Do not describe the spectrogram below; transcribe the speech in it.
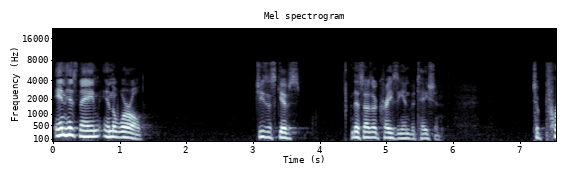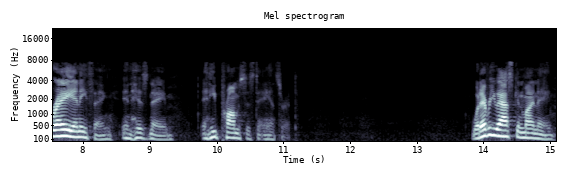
in His name in the world. Jesus gives this other crazy invitation to pray anything in His name, and He promises to answer it. Whatever you ask in my name,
